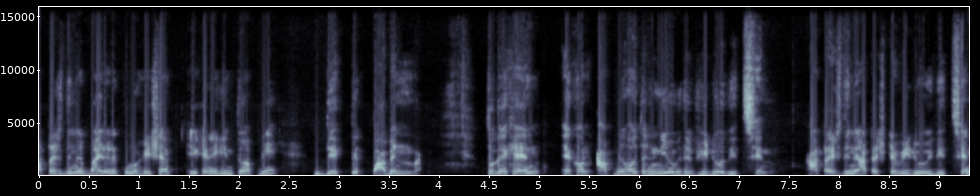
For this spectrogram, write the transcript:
আঠাশ দিনের বাইরের কোনো হিসাব এখানে কিন্তু আপনি দেখতে পাবেন না। তো দেখেন, এখন আপনি হয়তো নিয়মিত ভিডিও দিচ্ছেন। আঠাশ দিনে আঠাশটা ভিডিও দিচ্ছেন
